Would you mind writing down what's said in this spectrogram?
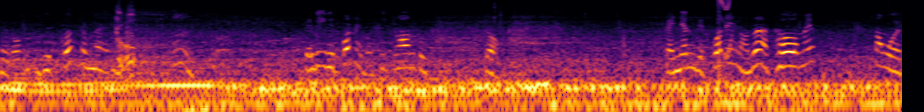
thấy có vị việt quất trong này. ừ. cái vị việt quất này của chị ngon cực kiểu cái nhân việt quất ấy nó rất là thơm ấy. Xong rồi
